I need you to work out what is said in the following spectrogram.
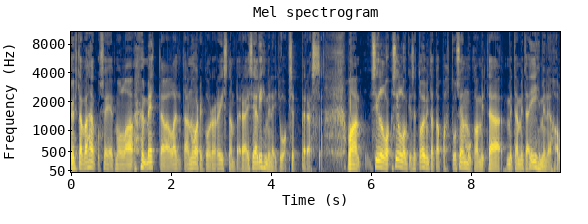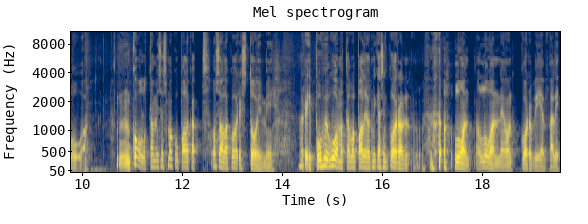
Yhtä vähän kuin se, että me ollaan mettällä, laitetaan nuori koira riistan perään, ei siellä ihminen juokse perässä, vaan silloin, silloinkin se toiminta tapahtuu sen mukaan, mitä, mitä, mitä ihminen haluaa. Kouluttamisessa makupalkat osalla koirista toimii. Riippuu huomattava paljon, että mikä sen koiran luonne on korvien väli,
